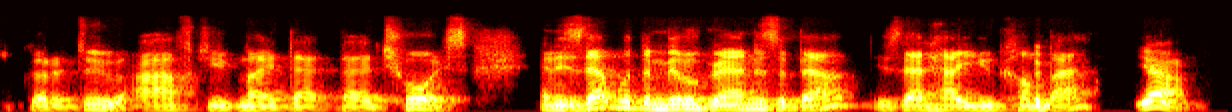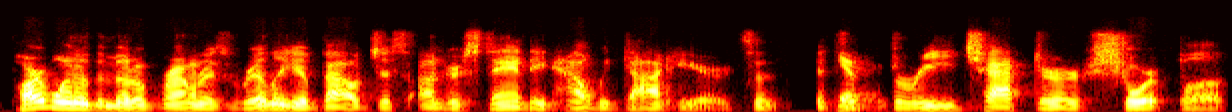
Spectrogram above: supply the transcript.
you've got to do after you've made that bad choice. And is that what the middle ground is about? Is that how you come back? Yeah part one of the middle ground is really about just understanding how we got here. It's a it's yep. a three chapter short book.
